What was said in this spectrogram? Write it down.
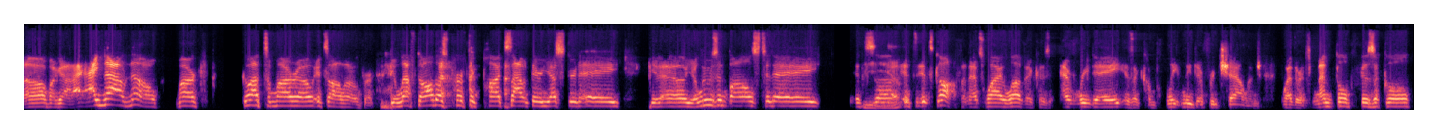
oh my God, I, I now know, Marc, go out tomorrow, it's all over. You left all those perfect putts out there yesterday you know you're losing balls today it's uh Yep. it's it's golf and that's why i love it because every day is a completely different challenge whether it's mental physical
